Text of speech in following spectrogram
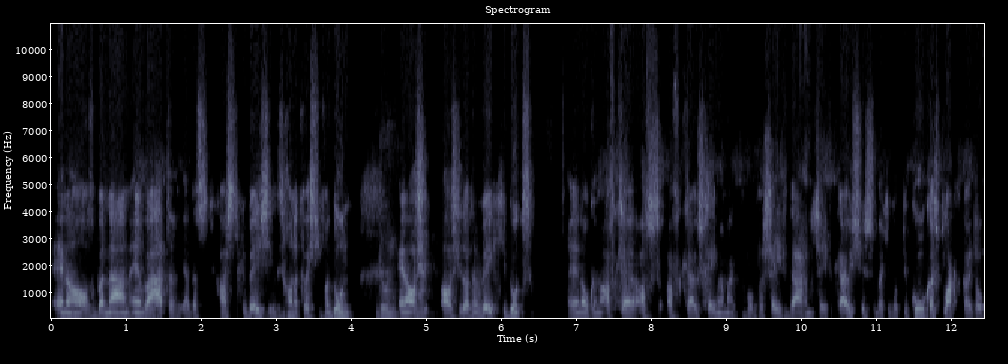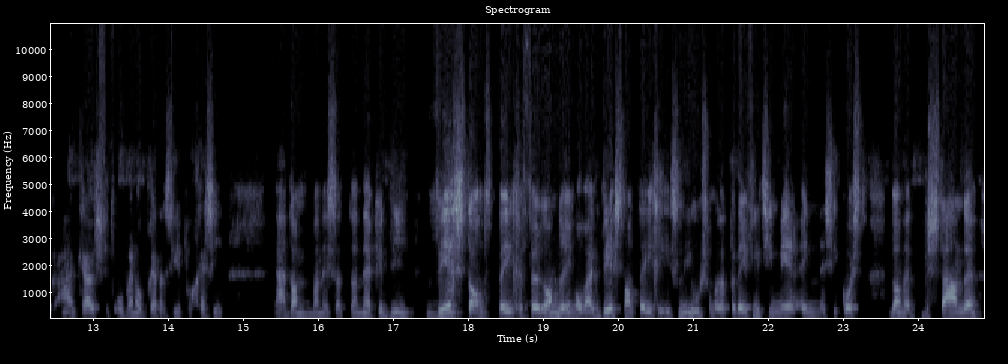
en een halve banaan en water. Ja, dat is hartstikke basic. Het is gewoon een kwestie van doen. doen en als, je, als je dat een weekje doet en ook een afkrui, af, afkruisschema maakt, bijvoorbeeld zeven dagen met zeven kruisjes, zodat je het op de koelkast plakt, kan je het ook aankruisen. Vindt Oerbrein ook prettig, dan zie je progressie ja, dan, dan, is dat, dan heb je die weerstand tegen verandering, of eigenlijk weerstand tegen iets nieuws, omdat het per definitie meer energie kost dan het bestaande,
